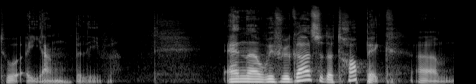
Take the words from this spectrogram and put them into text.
to a young believer? And uh, with regards to the topic, um,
